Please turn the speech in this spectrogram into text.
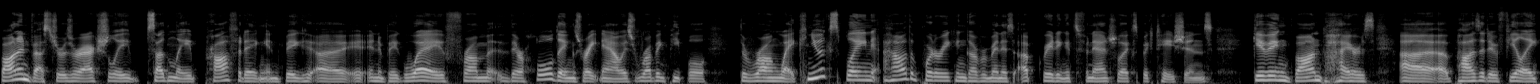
bond investors are actually suddenly profiting in big uh, in a big way from their holdings right now is rubbing people the wrong way. Can you explain how the Puerto Rican government is upgrading its financial expectations, giving bond buyers uh, a positive feeling?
